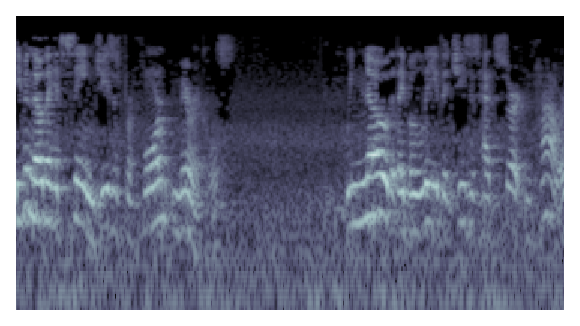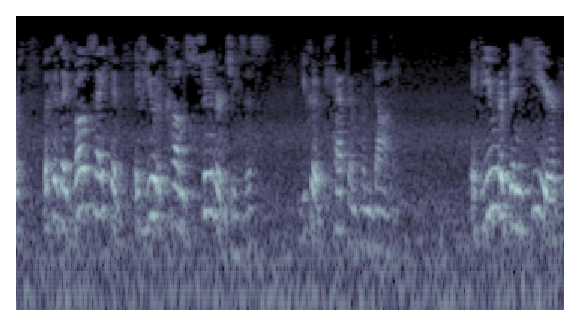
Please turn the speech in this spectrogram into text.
Even though they had seen Jesus perform miracles, we know that they believed that Jesus had certain powers because they both say to him, If you would have come sooner, Jesus, you could have kept him from dying. If you would have been here,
